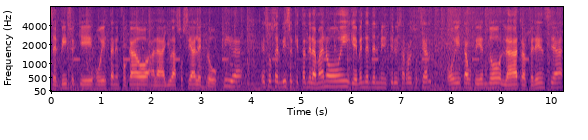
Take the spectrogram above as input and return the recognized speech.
servicios que hoy están enfocados a las ayudas sociales productivas, esos servicios que están de la mano hoy, que dependen del Ministerio de Desarrollo Social, hoy estamos pidiendo la transferencia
